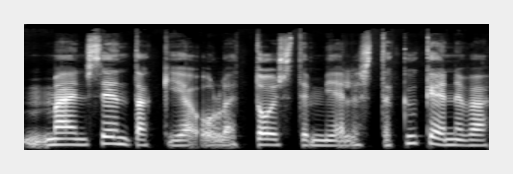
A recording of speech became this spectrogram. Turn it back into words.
mä en sen takia ole toisten mielestä kykenevä,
